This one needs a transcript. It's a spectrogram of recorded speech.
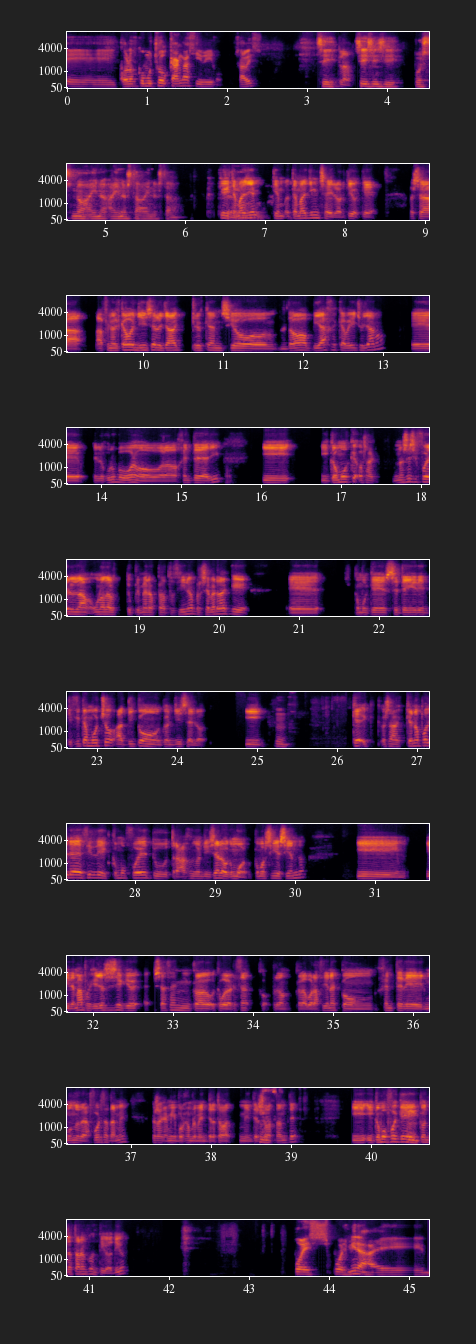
eh, conozco mucho Cangas y Vigo, ¿sabes? Sí, Claro. sí, sí, sí. Pues no, ahí no, ahí no estaba, ahí no estaba. Tío, y Pero- tema, Jim, tem- tema Jim Taylor, tío, que, o sea, al fin y al cabo, Jim Taylor ya creo que han sido dos viajes que habéis hecho ya, ¿no? Eh, el grupo, bueno, o la gente de allí. Y, y cómo que, o sea, no sé si fue la- uno de los- tus primeros patrocinios, pero es verdad que eh, como que se te identifica mucho a ti con, con Jim Taylor. Y, Mm. ¿Qué, o sea, ¿qué nos podría decir de cómo fue tu trabajo con Taylor, o cómo, cómo sigue siendo? Y, y demás, porque yo sé que se hacen col- colaboraciones, co- perdón, colaboraciones con gente del mundo de la fuerza también, cosa que a mí, por ejemplo, me interesó, me interesó Mm. bastante. ¿Y, y cómo fue que Mm. contactaron contigo, tío? Pues, pues mira, eh,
